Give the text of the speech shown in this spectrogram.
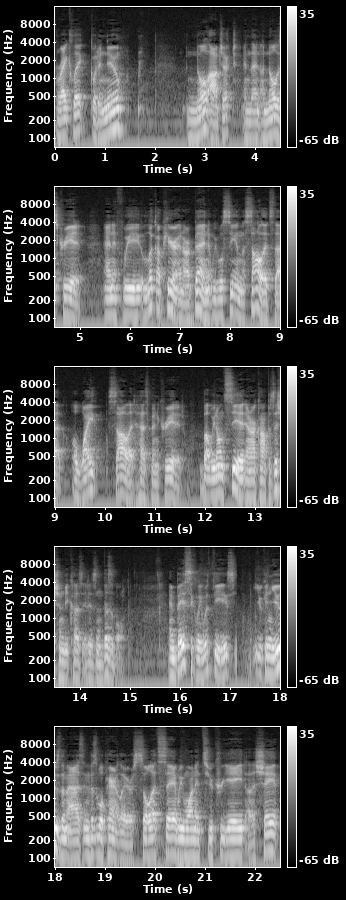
Right click, go to new, null object, and then a null is created. And if we look up here in our bin, we will see in the solids that a white solid has been created but we don't see it in our composition because it is invisible. And basically with these, you can use them as invisible parent layers. So let's say we wanted to create a shape.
